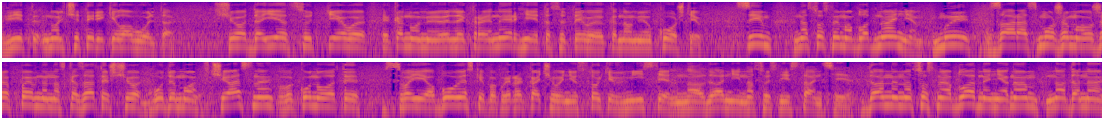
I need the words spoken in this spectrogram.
від 0,4 кВт, що дає суттєву економію електроенергії та суттєву економію коштів. Цим насосним обладнанням ми зараз можемо вже впевнено сказати, що будемо вчасно виконувати свої обов'язки по перекачуванню стоків в місті на даній насосній станції. Дане насосне обладнання нам надано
